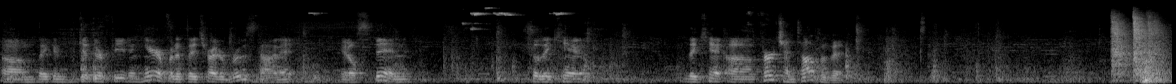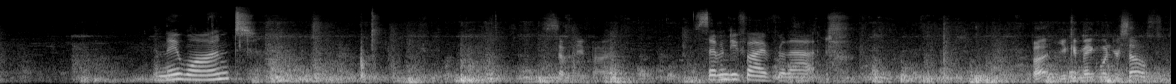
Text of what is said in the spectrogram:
Um, they can get their feet in here, but if they try to roost on it, it'll spin, so they can't they can't uh, perch on top of it. And they want Seventy-five. 75 for that. But you can make one yourself.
